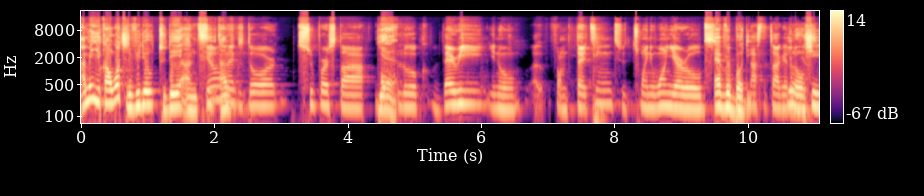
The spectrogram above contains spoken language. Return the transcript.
I mean, you can watch the video today and see. Girl and- Next Door superstar Yeah. look, very you know uh, from thirteen to twenty one year olds. everybody. That's the target You know, she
